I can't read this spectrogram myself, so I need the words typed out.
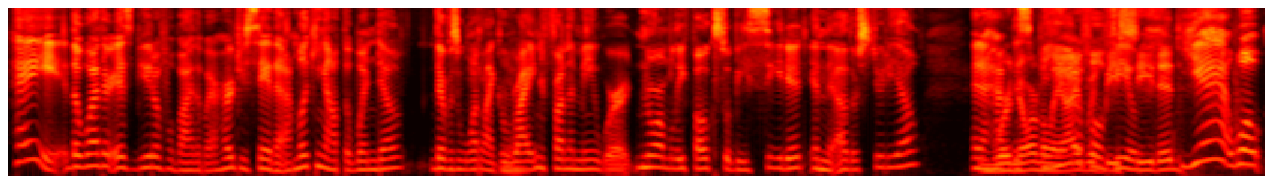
Hey, the weather is beautiful, by the way. I heard you say that. I'm looking out the window. There was one like Yeah. right in front of me where normally folks would be seated in the other studio. And I have Where this normally I beautiful would be view. seated. Yeah, well,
